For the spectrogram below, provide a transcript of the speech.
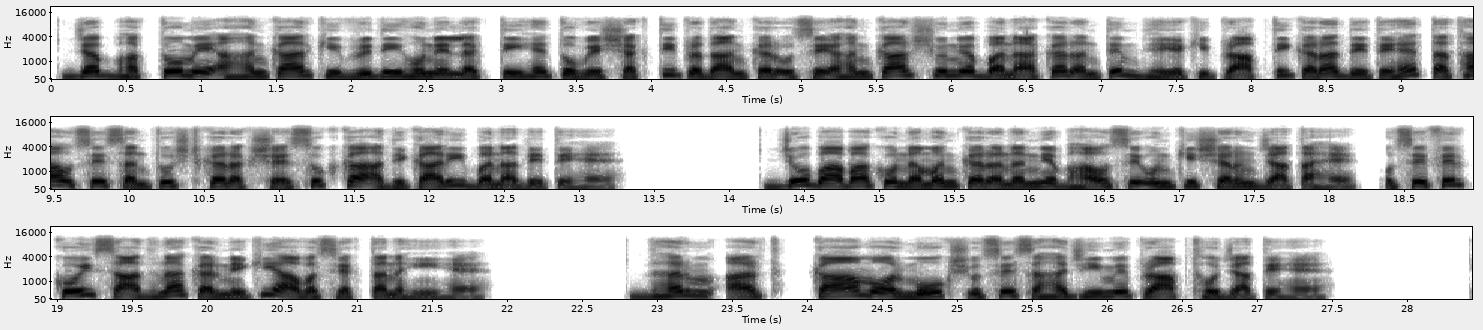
जब भक्तों में अहंकार की वृद्धि होने लगती है तो वे शक्ति प्रदान कर उसे अहंकार शून्य बनाकर अंतिम ध्येय की प्राप्ति करा देते हैं तथा उसे संतुष्ट कर अक्षय सुख का अधिकारी बना देते हैं। जो बाबा को नमन कर अनन्य भाव से उनकी शरण जाता है, उसे फिर कोई साधना करने की आवश्यकता नहीं है। धर्म, अर्थ, काम और मोक्ष उसे सहज ही में प्राप्त हो जाते हैं।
